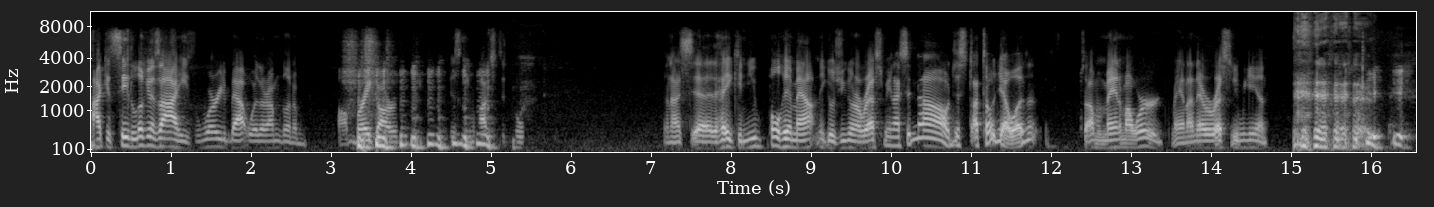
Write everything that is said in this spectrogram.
I can see the look in his eye. He's worried about whether I'm going to I'll break our. as he watched the door. And I said, "Hey, can you pull him out?" And he goes, "You going to arrest me?" And I said, "No, just I told you I wasn't. So I'm a man of my word, man. I never arrested him again."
